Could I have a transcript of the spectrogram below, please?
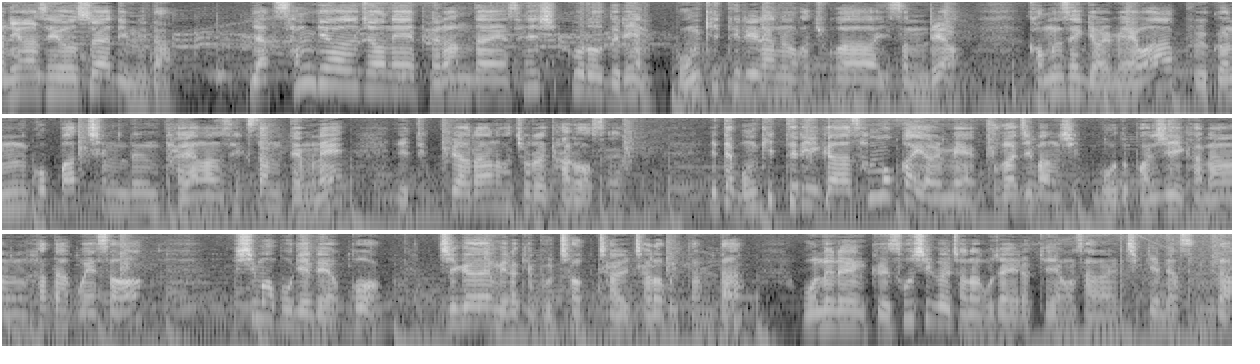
안녕하세요 쏘야디입니다. 약 3개월 전에 베란다에 새 식구로 들인 몽키트리라는 화초가 있었는데요. 검은색 열매와 붉은 꽃받침 등 다양한 색상 때문에 이 특별한 화초를 다루었어요. 이때 몽키트리가 삽목과 열매 두 가지 방식 모두 번식이 가능하다고 해서 심어보게 되었고 지금 이렇게 무척 잘 자라고 있답니다. 오늘은 그 소식을 전하고자 이렇게 영상을 찍게 되었습니다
